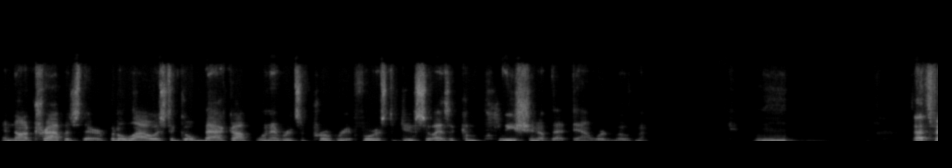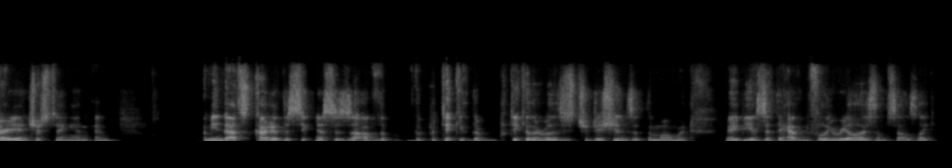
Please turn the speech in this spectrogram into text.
and not trap us there, but allow us to go back up whenever it's appropriate for us to do so as a completion of that downward movement. Mm. That's very interesting. And, and I mean, that's kind of the sicknesses of the, the particular the particular religious traditions at the moment, maybe is that they haven't fully realized themselves. Like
